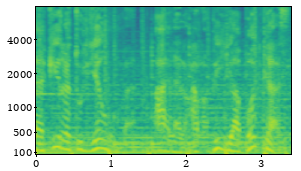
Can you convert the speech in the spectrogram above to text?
ذاكرة اليوم على العربية بودكاست.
